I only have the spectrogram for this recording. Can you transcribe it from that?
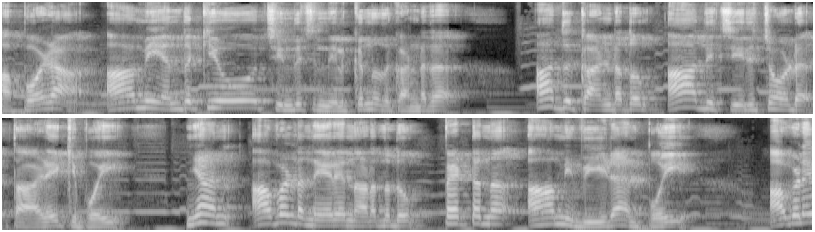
അപ്പോഴാ ആമി എന്തൊക്കെയോ ചിന്തിച്ച് നിൽക്കുന്നത് കണ്ടത്. അത് കണ്ടതും ആദ്യ ചിരിച്ചോണ്ട് താഴേക്ക് പോയി. ഞാൻ അവളുടെ നേരെ നടന്നതും പെട്ടെന്ന് ആമി വീഴാൻ പോയി. അവളെ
